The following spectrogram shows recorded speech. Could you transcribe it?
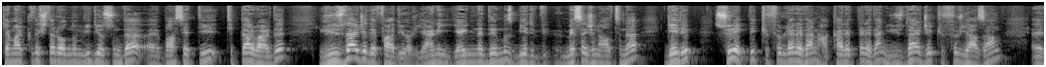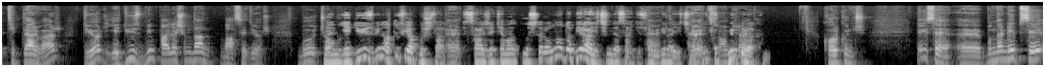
Kemal Kılıçdaroğlu'nun videosunda e, bahsettiği tipler vardı yüzlerce defa diyor. Yani yayınladığımız bir mesajın altına gelip sürekli küfürler eden, hakaretler eden, yüzlerce küfür yazan e, tipler var diyor. 700 bin paylaşımdan bahsediyor. Bu çok... Yani 700 bin atıf yapmışlar. Evet. Sadece Kemal Kılıçdaroğlu'na o da bir ay içinde sanki son evet. bir ay içinde. Evet çok son bir ayda. Korkunç. Neyse e, bunların hepsi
